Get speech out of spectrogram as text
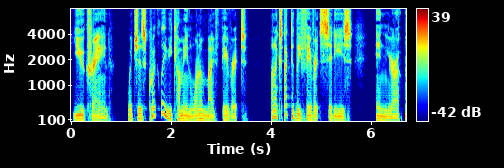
Ukraine, which is quickly becoming one of my favorite, unexpectedly favorite cities in Europe.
